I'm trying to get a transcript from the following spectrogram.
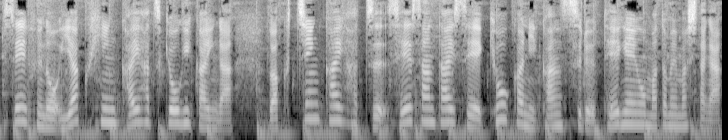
政府の医薬品開発協議会がワクチン開発生産体制強化に関する提言をまとめましたが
